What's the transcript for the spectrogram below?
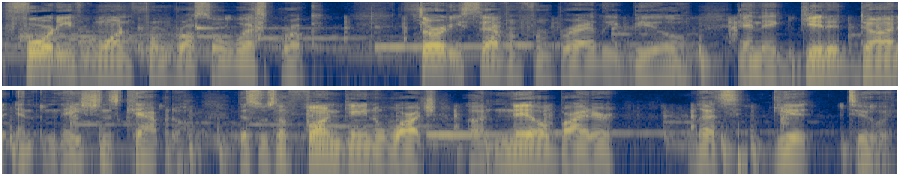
41 from Russell Westbrook, 37 from Bradley Beal, and they get it done in the nation's capital. This was a fun game to watch, a nail biter. Let's get to it.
